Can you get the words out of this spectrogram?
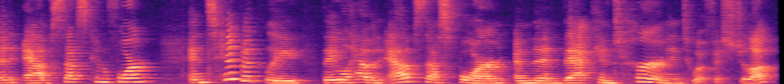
an abscess can form, and typically they will have an abscess form and then that can turn into a fistula.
